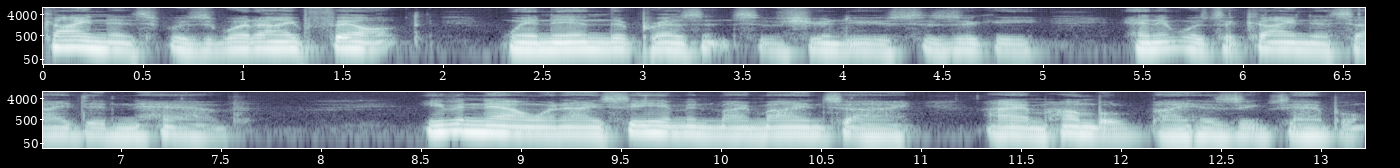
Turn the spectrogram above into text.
Kindness was what I felt when in the presence of Shunryu Suzuki, and it was a kindness I didn't have. Even now, when I see him in my mind's eye, I am humbled by his example.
